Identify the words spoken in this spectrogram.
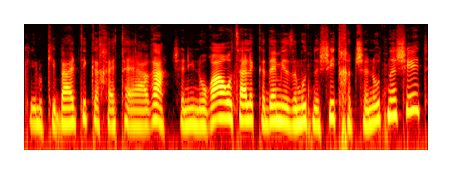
כאילו קיבלתי ככה את ההערה, שאני נורא רוצה לקדם יזמות נשית, חדשנות נשית,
